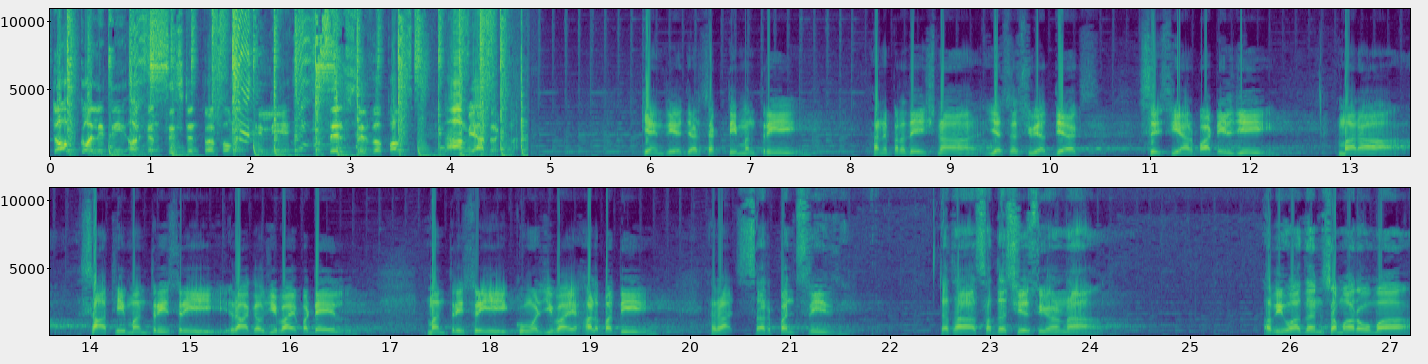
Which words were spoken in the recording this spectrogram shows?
टॉप क्वालिटी और कंसिस्टेंट परफॉर्मेंस के लिए सिर्फ सिल्वर पंप नाम याद रखना કેન્દ્રીય જળશક્તિ મંત્રી અને પ્રદેશના યશસ્વી અધ્યક્ષ શ્રી સી આર પાટીલજી મારા સાથી મંત્રી શ્રી રાઘવજીભાઈ પટેલ મંત્રી શ્રી કુંવરજીભાઈ હળપતિ રાજ સરપંચ શ્રી તથા સદસ્યશ્રીઓના અભિવાદન સમારોહમાં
